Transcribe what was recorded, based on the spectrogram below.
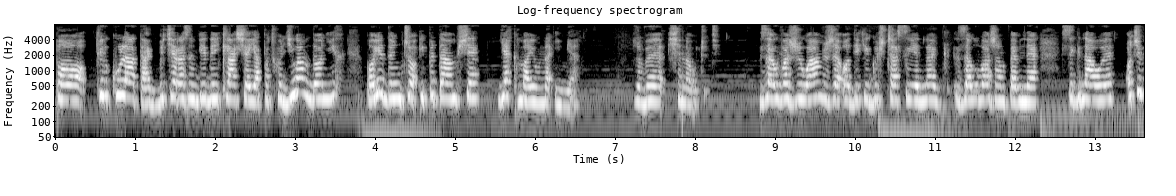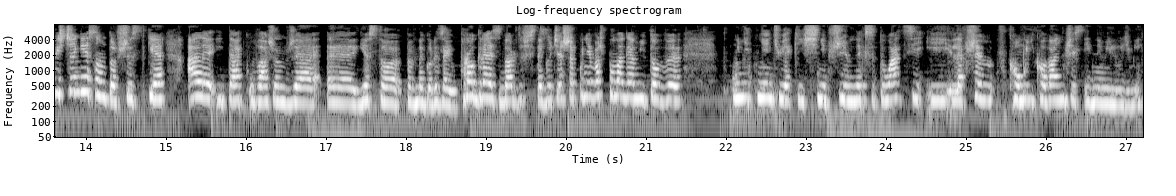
po kilku latach bycia razem w jednej klasie ja podchodziłam do nich pojedynczo i pytałam się, jak mają na imię, żeby się nauczyć zauważyłam, że od jakiegoś czasu jednak zauważam pewne sygnały. Oczywiście nie są to wszystkie, ale i tak uważam, że e, jest to pewnego rodzaju progres. Bardzo się z tego cieszę, ponieważ pomaga mi to w uniknięciu jakichś nieprzyjemnych sytuacji i lepszym w komunikowaniu się z innymi ludźmi.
